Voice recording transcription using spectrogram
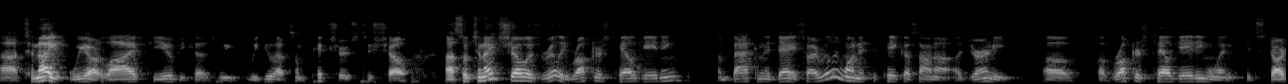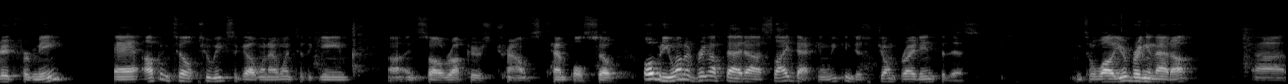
uh, tonight we are live to you because we we do have some pictures to show. Uh, so tonight's show is really Rutgers tailgating um, back in the day. So I really wanted to take us on a, a journey of of Rutgers tailgating when it started for me, and up until two weeks ago when I went to the game uh, and saw Rutgers trounce Temple. So, but you want to bring up that uh, slide deck and we can just jump right into this. And so while you're bringing that up, uh,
